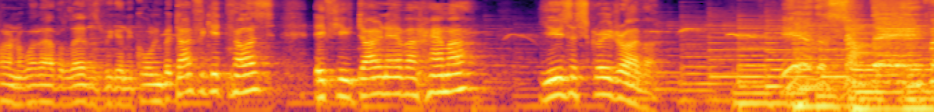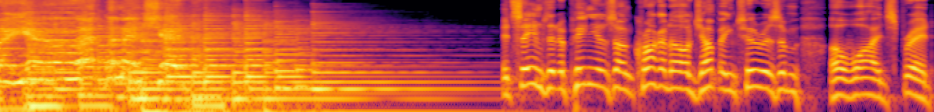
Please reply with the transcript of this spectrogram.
I don't know what other leathers we're going to call him. But don't forget, fellas, if you don't have a hammer, use a screwdriver. Yeah, there's something for you at the shed. It seems that opinions on crocodile jumping tourism are widespread.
